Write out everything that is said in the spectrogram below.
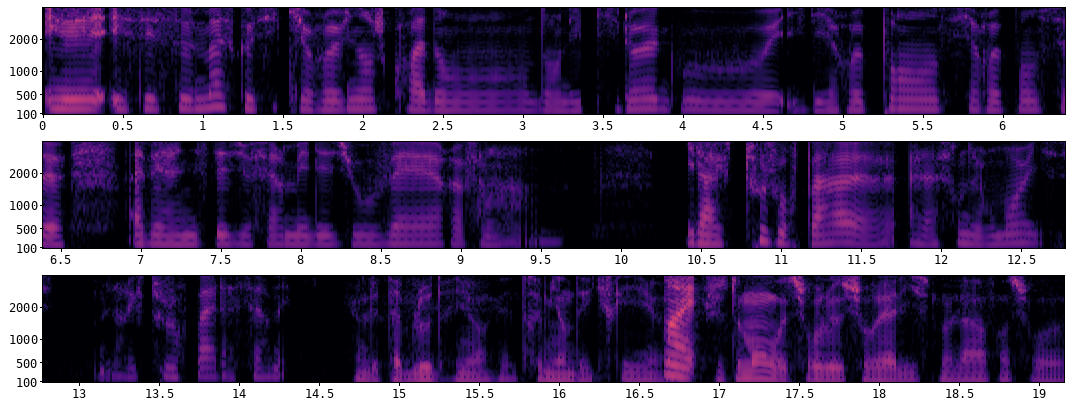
Et, et c'est ce masque aussi qui revient, je crois, dans, dans l'épilogue où il y repense, il repense euh, à Bérénice les yeux fermés, les yeux ouverts. Enfin, il n'arrive toujours pas, à la fin du roman, il n'arrive toujours pas à la cerner. Le tableau d'ailleurs est très bien décrit. Euh, justement sur le surréalisme là, enfin sur euh,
